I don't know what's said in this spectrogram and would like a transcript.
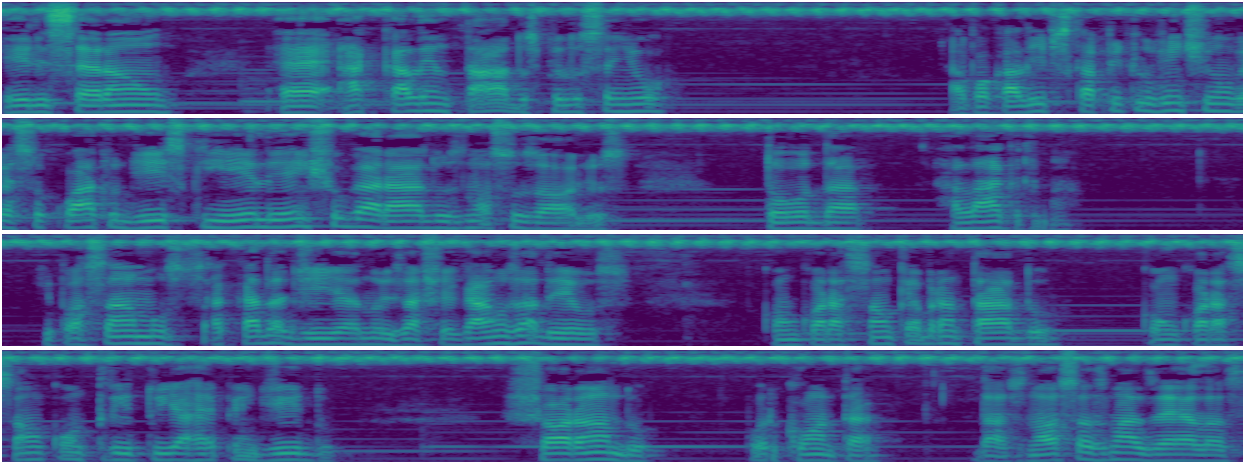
eles serão é, acalentados pelo Senhor. Apocalipse capítulo 21, verso 4 diz que ele enxugará dos nossos olhos toda a lágrima. Que possamos a cada dia nos achegarmos a Deus com o coração quebrantado, com o coração contrito e arrependido chorando por conta das nossas mazelas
